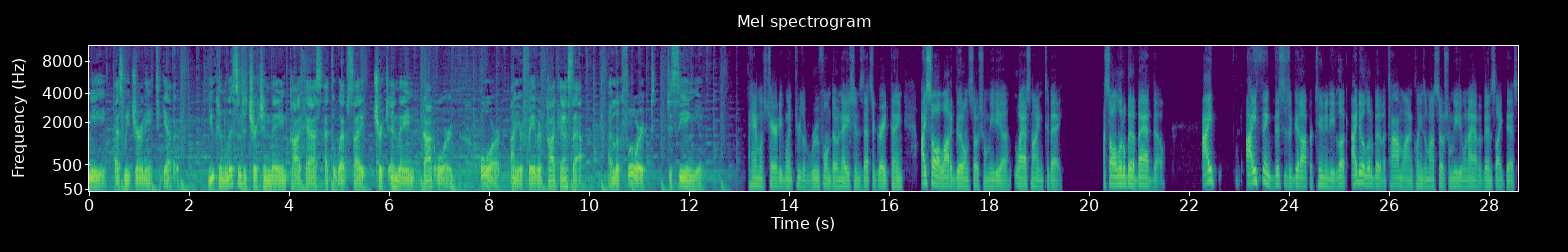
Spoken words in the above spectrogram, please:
me as we journey together. You can listen to Church and Main podcast at the website churchandmain.org or on your favorite podcast app. I look forward to seeing you. Hamlin's charity went through the roof on donations. That's a great thing. I saw a lot of good on social media last night and today. I saw a little bit of bad though. I I think this is a good opportunity. Look, I do a little bit of a timeline cleans on my social media when I have events like this.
